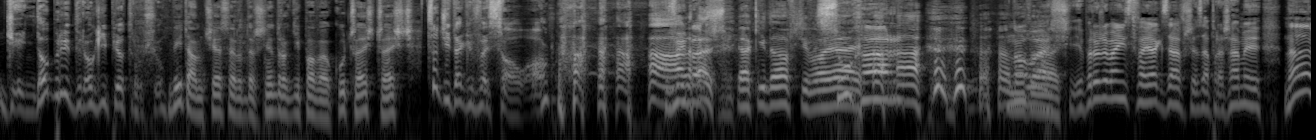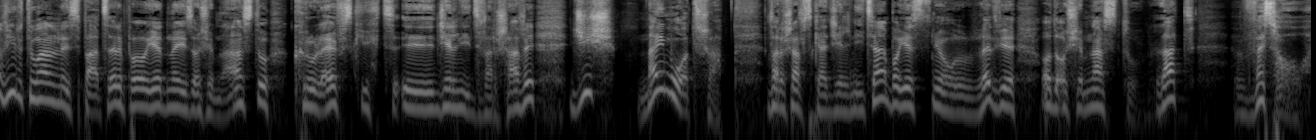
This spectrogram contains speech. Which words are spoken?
Dzień dobry, drogi Piotrusiu. Witam cię serdecznie, drogi Pawełku. Cześć, cześć. Co ci tak wesoło? Wybacz. Jaki dowcip, ojej. Suchar. No, No tak. właśnie, proszę Państwa, jak zawsze zapraszamy na wirtualny spacer po jednej z osiemnastu królewskich c- y, dzielnic Warszawy. Dziś najmłodsza warszawska dzielnica, bo jest nią ledwie od 18 lat. Wesoła.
